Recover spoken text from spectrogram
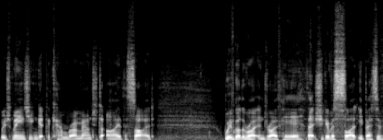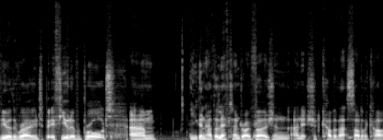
which means you can get the camera mounted to either side. We've got the right-hand drive here. That should give a slightly better view of the road, but if you live abroad, um, you can have the left-hand drive version and it should cover that side of the car.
